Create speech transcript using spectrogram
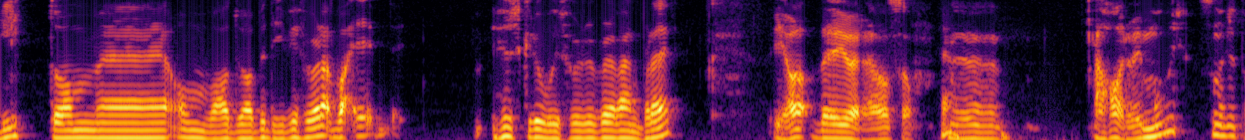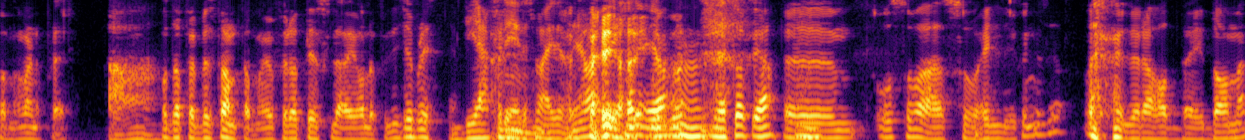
litt om, eh, om hva du har bedrevet før. Hva, eh, husker du hvorfor du ble vernepleier? ja, det gjør jeg også. Ja. Eh, Jeg har jo en mor som er utdannet vernepleier. Ah, Og derfor bestemte jeg meg jo for at det skulle jeg i alle fall ikke bli. vi er flere som er enige. Ja, ja, mm, nettopp. Ja. Eh, og så var jeg så heldig, kan du si, eller jeg hadde ei dame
